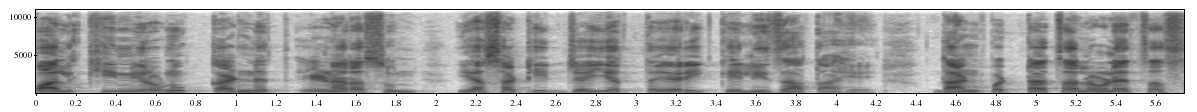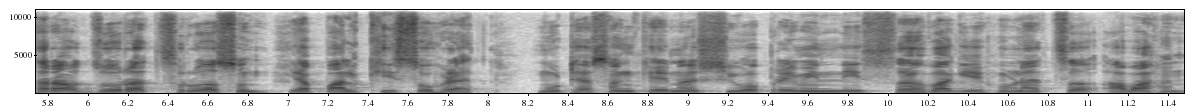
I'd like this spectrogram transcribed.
पालखी मिरवणूक काढण्यात येणार असून यासाठी जय्यत तयारी केली जात आहे. दांडपट्टा चालवण्याचा सराव जोरात सुरू असून या पालखी सोहळ्यात मोठ्या संख्येनं शिवप्रेमींनी सहभागी होण्याचं आवाहन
